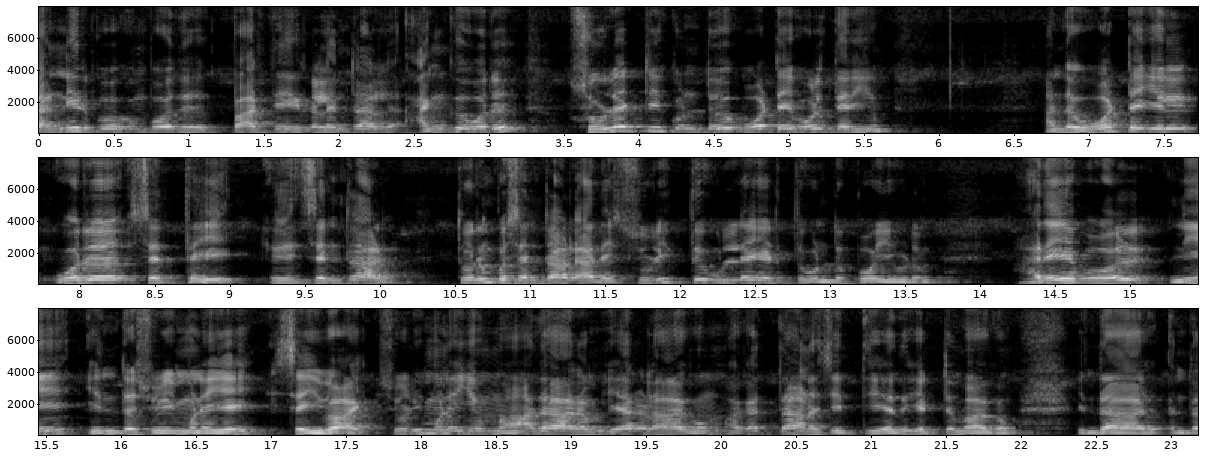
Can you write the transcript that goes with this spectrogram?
தண்ணீர் போகும்போது பார்த்தீர்கள் என்றால் அங்கு ஒரு சுழற்றி கொண்டு ஓட்டை போல் தெரியும். அந்த ஓட்டையில் ஒரு செத்தை சென்றால் துரும்பு சென்றால் அதை சுழித்து உள்ளே எடுத்து கொண்டு போய்விடும். அதேபோல் நீ இந்த சுழிமுனையை செய்வாய். சுழிமுனையும் ஆதாரம் ஏறலாகும் அகத்தான சித்தியது எட்டுமாகும். இந்த இந்த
